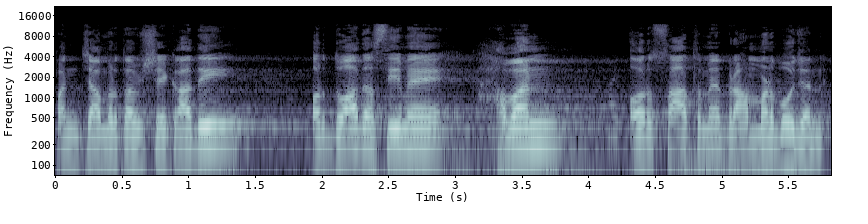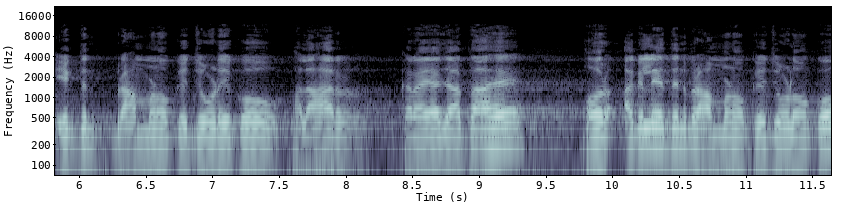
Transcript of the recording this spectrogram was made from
पंचामृत अभिषेक आदि और द्वादशी में हवन और साथ में ब्राह्मण भोजन। एक दिन ब्राह्मणों के जोड़े को फलाहार कराया जाता है और अगले दिन ब्राह्मणों के जोड़ों को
